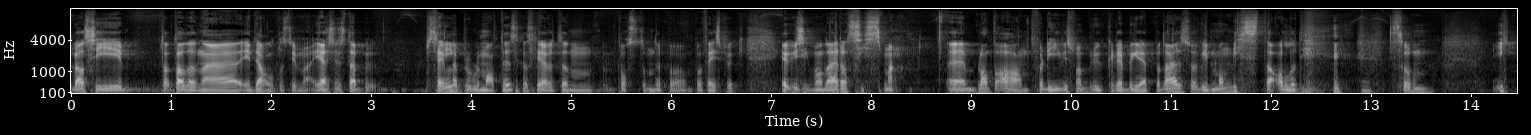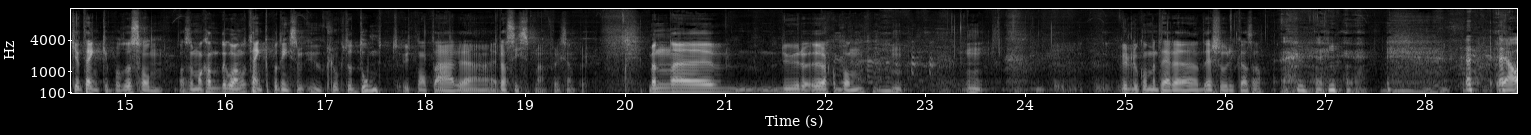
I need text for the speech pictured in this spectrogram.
La oss si, ta, ta denne indianerkostymet. Jeg syns det er selv er problematisk. Jeg har skrevet en post om det på, på Facebook. Jeg er usikker på om det er rasisme. Eh, Bl.a. fordi hvis man bruker det begrepet der, så vil man miste alle de som ikke tenker på det sånn. Altså kan, det går an å tenke på ting som uklokt og dumt uten at det er uh, rasisme. For eksempel. Men uh, du rakk opp hånden. Mm. Mm. Vil du kommentere det Shorika sa? ja,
